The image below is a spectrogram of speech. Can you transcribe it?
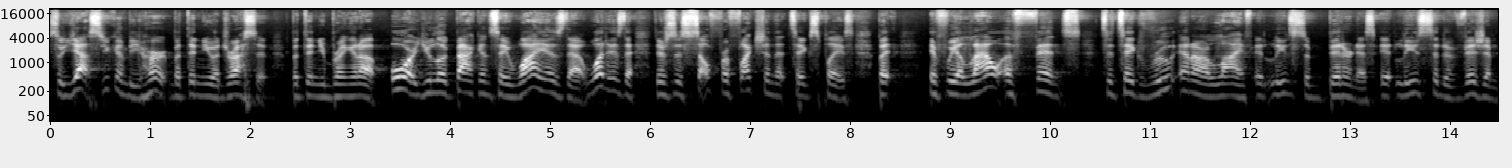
So, yes, you can be hurt, but then you address it, but then you bring it up. Or you look back and say, Why is that? What is that? There's this self reflection that takes place. But if we allow offense to take root in our life, it leads to bitterness, it leads to division.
